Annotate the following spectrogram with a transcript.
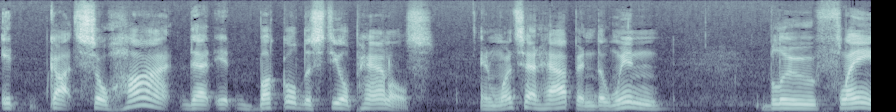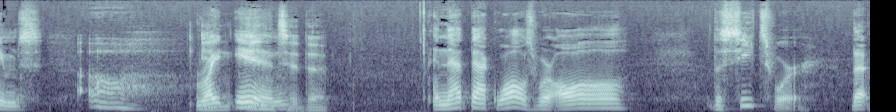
It got so hot that it buckled the steel panels, and once that happened, the wind blew flames oh. right in, into the. And that back wall is where all the seats were. That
